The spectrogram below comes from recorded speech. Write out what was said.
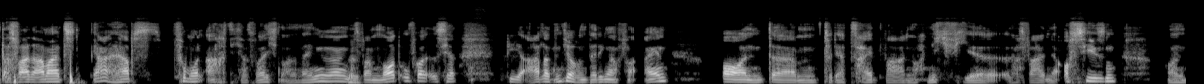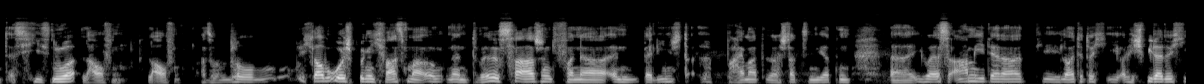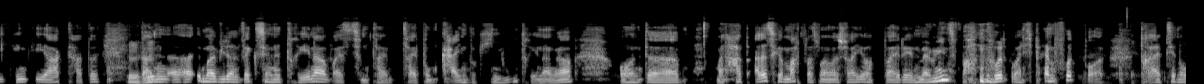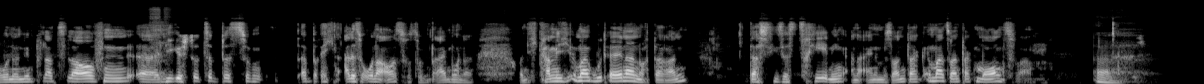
das war damals, ja, Herbst 85, das weiß ich noch. Da hingegangen, das hm. war am Nordufer, ist ja, die Adler sind ja auch ein Weddinger Verein. Und ähm, zu der Zeit war noch nicht viel, das war in der Offseason und es hieß nur Laufen, Laufen. Also so, ich glaube ursprünglich war es mal irgendein Drill Sergeant von der in Berlin beheimatet oder stationierten äh, US Army, der da die Leute durch die, oder die Spieler durch die Gegend gejagt hatte. Mhm. Dann äh, immer wieder wechselnde Trainer, weil es zum Zeitpunkt keinen wirklichen Jugendtrainer gab. Und äh, man hat alles gemacht, was man wahrscheinlich auch bei den Marines machen würde, aber nicht beim Football. 13 Runden um den Platz laufen, äh, Liegestütze bis zum Erbrechen, alles ohne Ausrüstung, drei Monate. Und ich kann mich immer gut erinnern noch daran, dass dieses Training an einem Sonntag immer Sonntagmorgens war. Ah.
